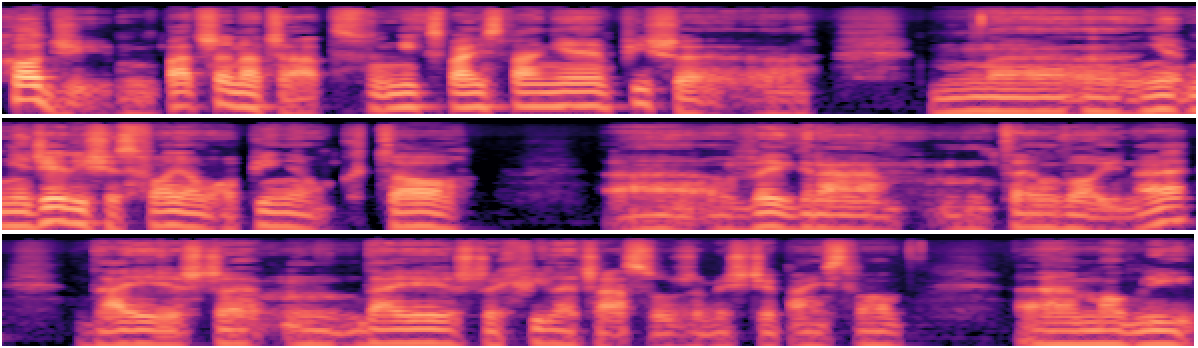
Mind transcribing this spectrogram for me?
chodzi. Patrzę na czat, nikt z Państwa nie pisze nie, nie dzieli się swoją opinią, kto e, wygra tę wojnę. Daje jeszcze, daje jeszcze chwilę czasu, żebyście Państwo e, mogli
